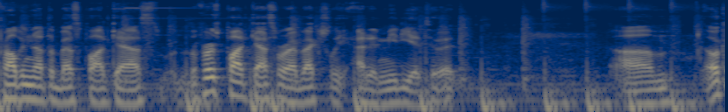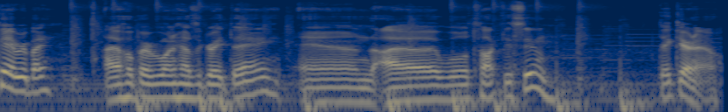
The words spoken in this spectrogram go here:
Probably not the best podcast. The first podcast where I've actually added media to it. Um, okay, everybody. I hope everyone has a great day, and I will talk to you soon. Take care now.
